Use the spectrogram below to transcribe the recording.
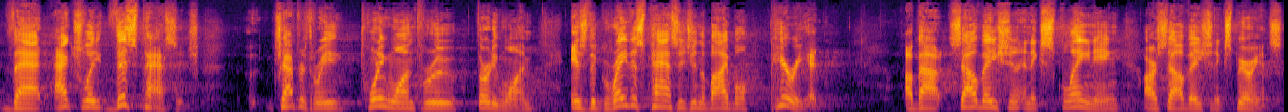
that actually this passage, chapter 3, 21 through 31, is the greatest passage in the Bible, period about salvation and explaining our salvation experience.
